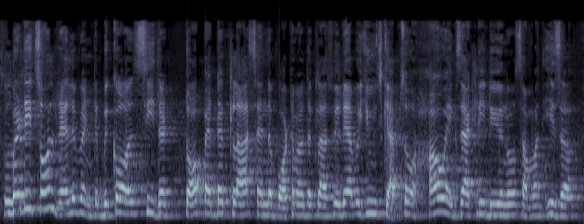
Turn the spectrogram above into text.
So But it's all relevant because see the top at the class and the bottom of the class will have a huge gap. So how exactly do you know someone is a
